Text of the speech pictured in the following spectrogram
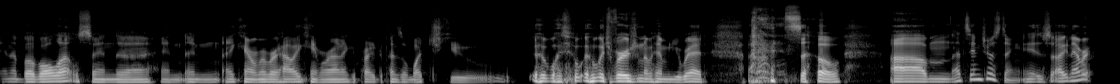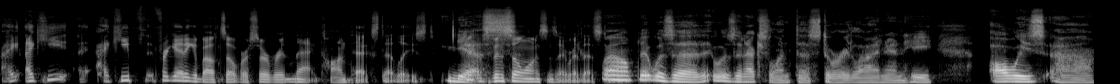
And above all else and uh and and i can't remember how he came around it probably depends on what you which, which version of him you read. So um that's interesting. Is i never I, I keep I keep forgetting about Silver Surfer in that context at least. Yes, it's been so long since i read that story. Well, it was a it was an excellent uh, storyline, and he always uh,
